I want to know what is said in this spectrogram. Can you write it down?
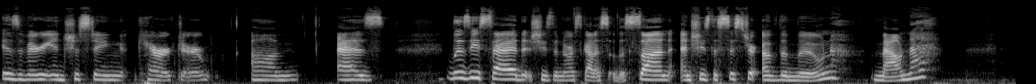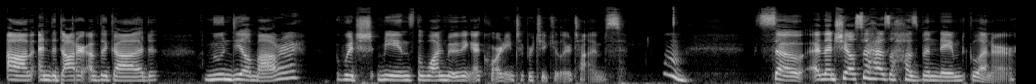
is a very interesting character. Um, as Lizzie said, she's the Norse goddess of the sun, and she's the sister of the moon, Maune, um, and the daughter of the god Mundilmare, which means the one moving according to particular times. So, and then she also has a husband named Glenner,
